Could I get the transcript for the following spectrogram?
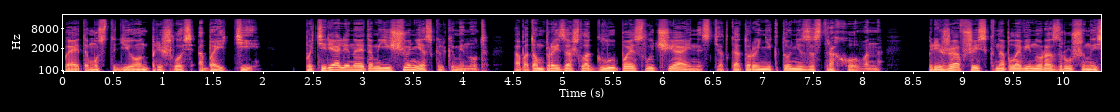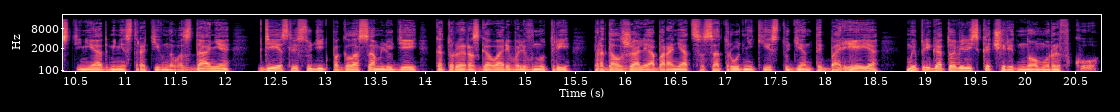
Поэтому стадион пришлось обойти. Потеряли на этом еще несколько минут, а потом произошла глупая случайность, от которой никто не застрахован — Прижавшись к наполовину разрушенной стене административного здания, где, если судить по голосам людей, которые разговаривали внутри, продолжали обороняться сотрудники и студенты Борея, мы приготовились к очередному рывку.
